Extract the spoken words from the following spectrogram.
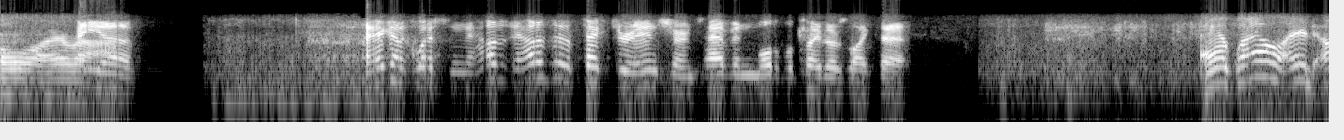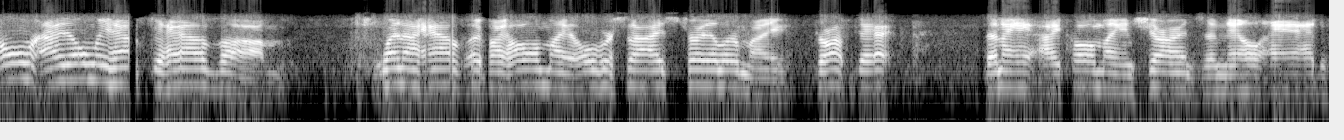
Or uh, Hey, uh, I got a question. How does how does it affect your insurance having multiple trailers like that? Uh, well, it all, I only have to have um, when I have if I haul my oversized trailer, my drop deck, then I I call my insurance and they'll add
